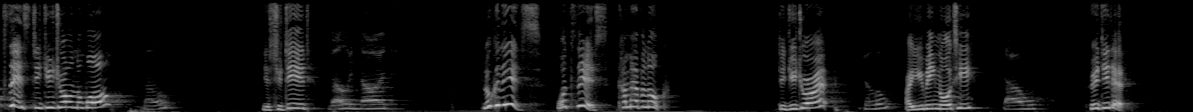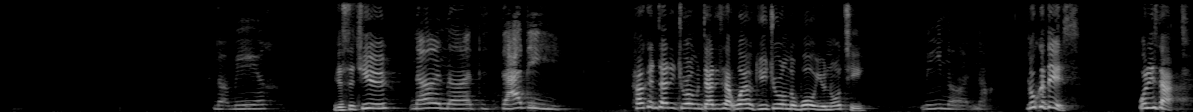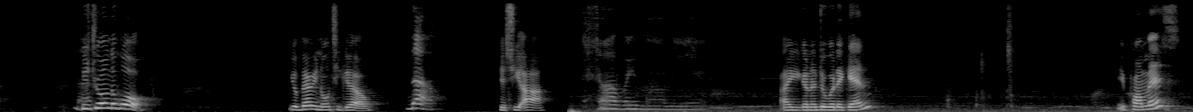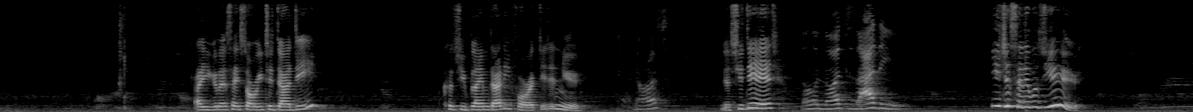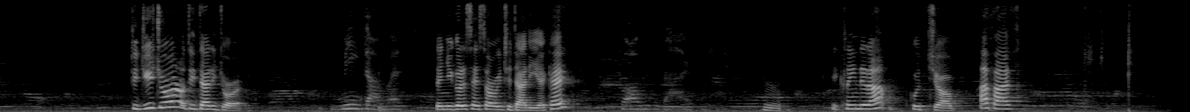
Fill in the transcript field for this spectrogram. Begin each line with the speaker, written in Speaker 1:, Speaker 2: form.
Speaker 1: What's this? Did you draw on the wall?
Speaker 2: No.
Speaker 1: Yes, you did.
Speaker 2: No, not.
Speaker 1: Look at this. What's this? Come have a look. Did you draw it?
Speaker 2: No.
Speaker 1: Are you being naughty?
Speaker 2: No.
Speaker 1: Who did it?
Speaker 2: Not me.
Speaker 1: Yes, it's you.
Speaker 2: No, not Daddy.
Speaker 1: How can Daddy draw when Daddy's at work? You drew on the wall. You're naughty.
Speaker 2: Me not, not.
Speaker 1: Look at this. What is that? You drew on the wall. You're a very naughty girl.
Speaker 2: No.
Speaker 1: Yes, you are.
Speaker 2: Sorry, Mommy.
Speaker 1: Are you going to do it again? You promise? Are you going to say sorry to Daddy? Because you blamed Daddy for it, didn't you?
Speaker 2: Not.
Speaker 1: Yes, you did.
Speaker 2: No, not Daddy.
Speaker 1: You just said it was you. Did you draw it or did Daddy draw it?
Speaker 2: Me, David.
Speaker 1: Then you got to say sorry to Daddy, okay?
Speaker 2: Sorry, Daddy. Hmm.
Speaker 1: You cleaned it up? Good job. High five.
